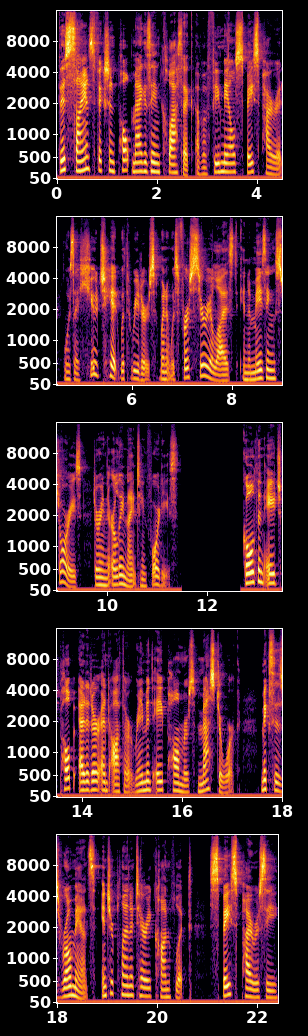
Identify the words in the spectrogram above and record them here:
This science fiction pulp magazine classic of a female space pirate was a huge hit with readers when it was first serialized in Amazing Stories during the early 1940s. Golden Age pulp editor and author Raymond A. Palmer's masterwork mixes romance, interplanetary conflict, space piracy,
